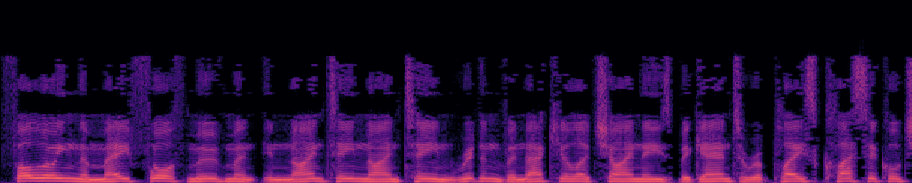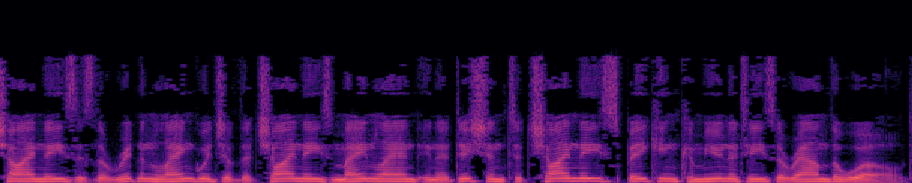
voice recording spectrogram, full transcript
Following the May Fourth movement in 1919 written vernacular Chinese began to replace classical Chinese as the written language of the Chinese mainland in addition to Chinese-speaking communities around the world.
